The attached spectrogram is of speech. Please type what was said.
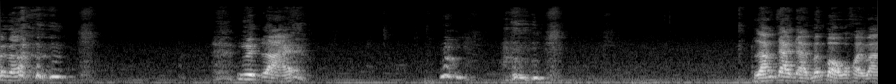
มันนะ เงืดหลาย หลังจากนั้นมันบอกว่าข่อยว่า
